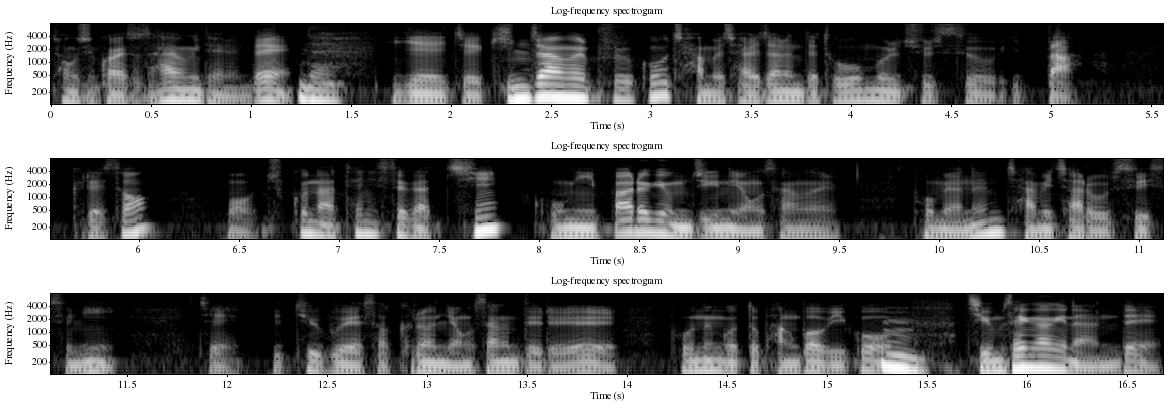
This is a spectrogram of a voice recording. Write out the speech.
정신과에서 사용이 되는데 네, 이게 이제 긴장을 풀고 잠을 잘 자는데 도움을 줄 수 있다. 그래서 뭐 축구나 테니스 같이 공이 빠르게 움직이는 영상을 보면은 잠이 잘 올 수 있으니 이제 유튜브에서 그런 영상들을 보는 것도 방법이고 음, 지금 생각이 나는데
